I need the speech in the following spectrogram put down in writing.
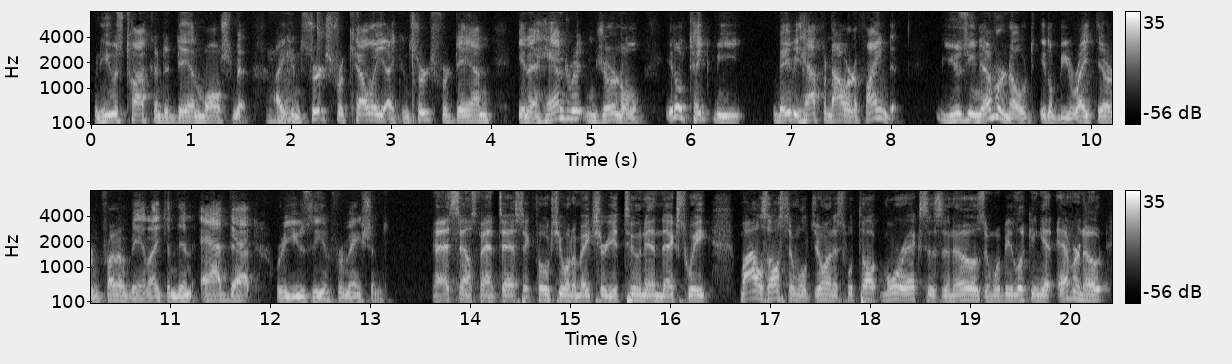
when he was talking to Dan Waldschmidt? Mm-hmm. I can search for Kelly, I can search for Dan in a handwritten journal. It'll take me maybe half an hour to find it. Using Evernote, it'll be right there in front of me, and I can then add that or use the information. That sounds fantastic. Folks, you want to make sure you tune in next week. Miles Austin will join us. We'll talk more X's and O's, and we'll be looking at Evernote,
